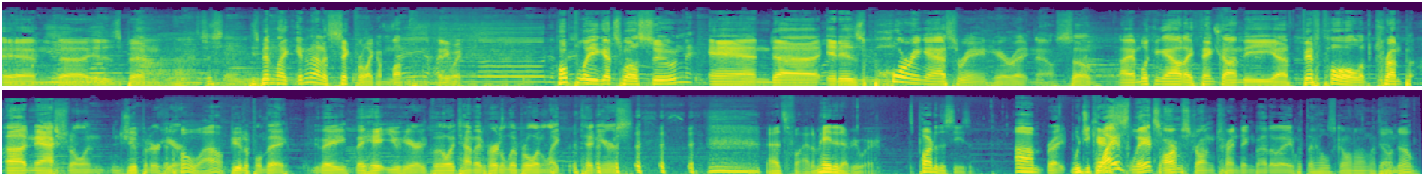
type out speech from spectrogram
and uh, it has been uh, just he's been like in and out of sick for like a month. Anyway, hopefully he gets well soon, and uh, it is pouring ass rain here right now. So I am looking out. I think on the uh, fifth hole of Trump uh, National in, in Jupiter here. Oh, wow. beautiful day. They they hate you here. It's the only time they've heard a liberal in like ten years. That's fine. I'm hated everywhere. It's part of the season. Um, Right. Would you care? Why is Lance Armstrong trending? By the way, what the hell's going on with Don't him? know.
